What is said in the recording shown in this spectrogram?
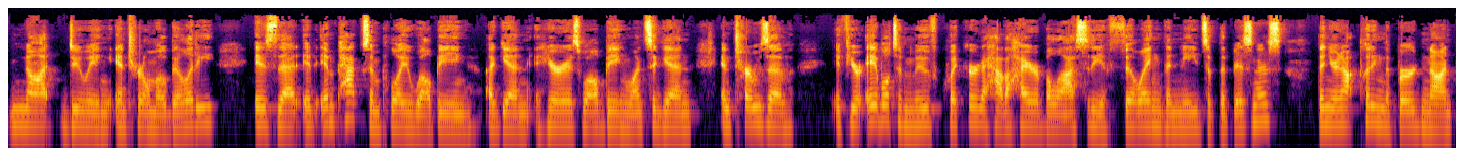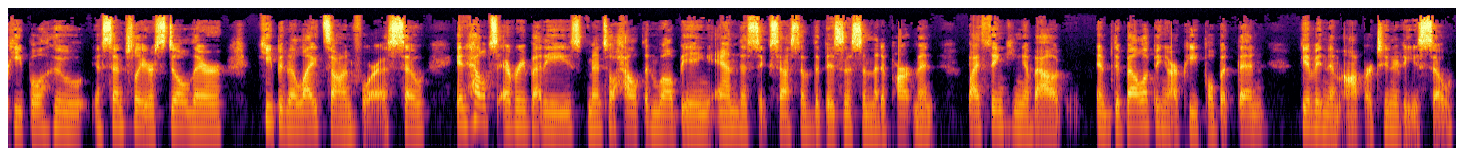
not doing internal mobility is that it impacts employee well-being. Again, here is well-being once again in terms of if you're able to move quicker to have a higher velocity of filling the needs of the business, then you're not putting the burden on people who essentially are still there keeping the lights on for us. So it helps everybody's mental health and well-being and the success of the business and the department by thinking about and developing our people, but then giving them opportunities. So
